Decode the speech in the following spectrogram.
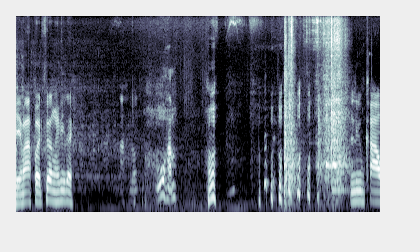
เคมาเปิดเครื่องให้พี่เลยอะลองหมูหหึ ลืมข่าว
